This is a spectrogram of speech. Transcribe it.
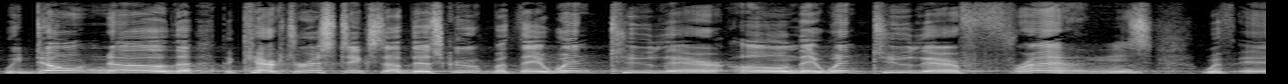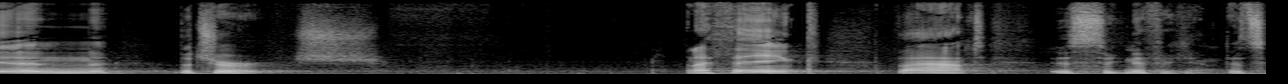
we don't know the, the characteristics of this group, but they went to their own. They went to their friends within the church. And I think that is significant. It's,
